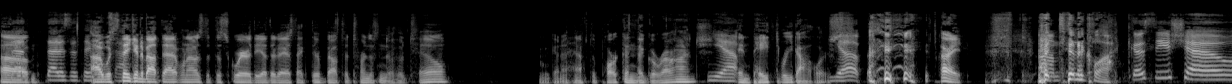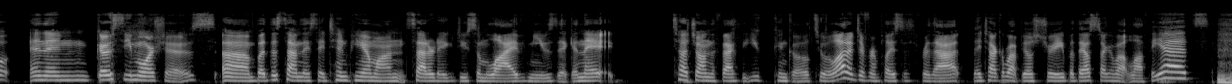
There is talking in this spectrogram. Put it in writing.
um, that is the thing. I was thinking about that when I was at the square the other day. I was like, they're about to turn this into a hotel. I'm gonna have to park in the garage. Yep. and pay three dollars. Yep. All right. At Um, ten o'clock. go see a show and then go see more shows. Um, but this time they say 10 p.m. on Saturday, do some live music. And they touch on the fact that you can go to a lot of different places for that. They talk about Beale Street, but they also talk about Lafayette's. Mm-hmm.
